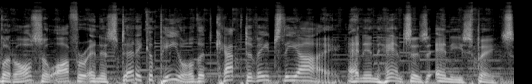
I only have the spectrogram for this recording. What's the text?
but also offer an aesthetic appeal that captivates the eye and enhances any space.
